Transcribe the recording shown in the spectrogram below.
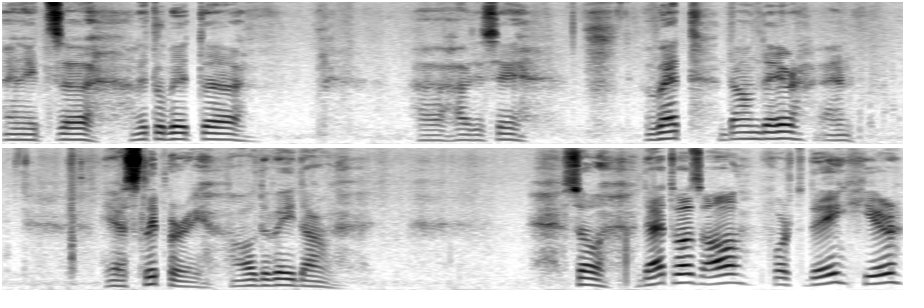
and it's uh, a little bit uh, how do you say wet down there and yeah slippery all the way down so that was all for today here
